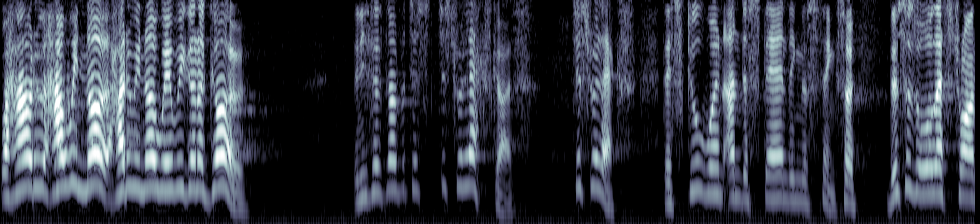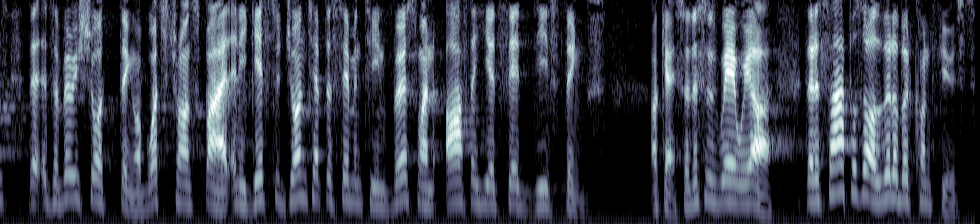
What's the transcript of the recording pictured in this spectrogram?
Well, how do, how, we know, how do we know where we're going to go? And he says, no, but just, just relax, guys. Just relax. They still weren't understanding this thing. So this is all that's trans. It's a very short thing of what's transpired. And he gets to John chapter 17, verse 1, after he had said these things. Okay, so this is where we are. The disciples are a little bit confused.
